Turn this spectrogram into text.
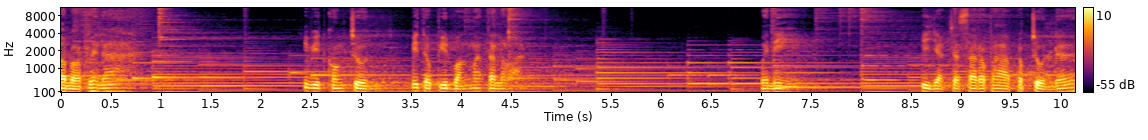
ตลอดเวลา ชีวิตของจูนมีแต่ผิดหวังมาตลอดวันนี้พี่อยากจะสารภาพกับจูนเด้อ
